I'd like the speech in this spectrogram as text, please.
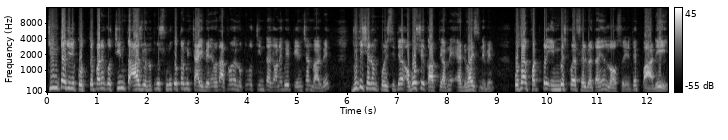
চিন্তা যদি করতে পারেন চিন্তা আসবে, নতুন কিছু শুরু করতে আপনি চাইবেন, এবং আপনাদের নতুন চিন্তা অনেক বেশি টেনশন বাড়বে। যদি সেরকম পরিস্থিতিতে অবশ্যই কার থেকে আপনি অ্যাডভাইস নেবেন কোথায় ফট করে ইনভেস্ট করে ফেলবে তাই লস হয়ে যেতে পারে।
